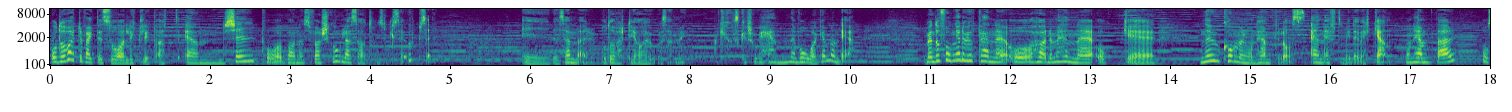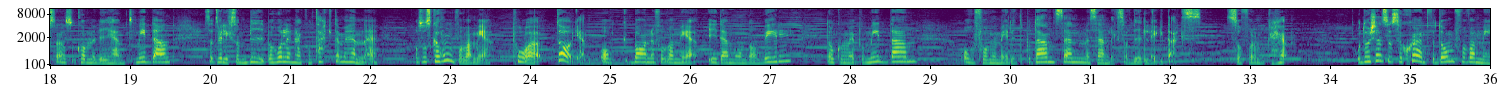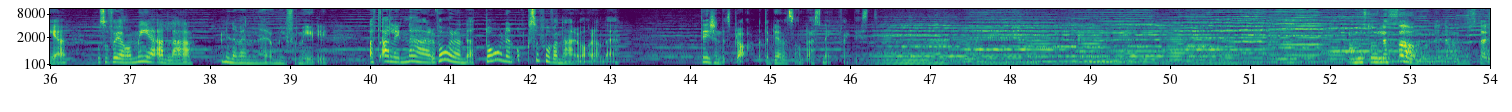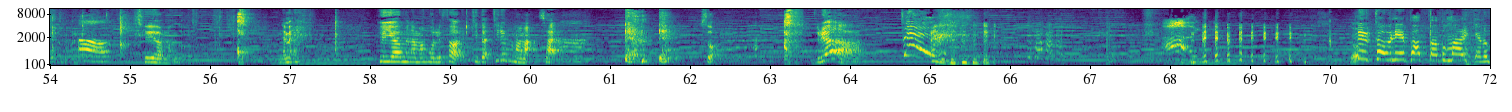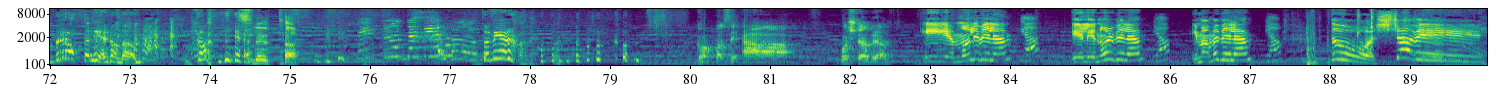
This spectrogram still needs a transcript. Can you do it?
Och då var det faktiskt så lyckligt att en tjej på barnens förskola sa att hon skulle säga upp sig i december. Och då var det jag och Hugo så här, men man kanske ska fråga henne, vågar man det? Men då fångade vi upp henne och hörde med henne och eh, nu kommer hon hem till oss en eftermiddag i veckan. Hon hämtar och sen så kommer vi hem till middagen så att vi liksom bibehåller den här kontakten med henne. Och så ska hon få vara med på dagen och barnen får vara med i den mån de vill. De kommer med på middagen och får vara med lite på dansen men sen liksom vid läggdags så får de åka hem. Och då känns det så skönt för de får vara med och så får jag ha med alla mina vänner och min familj. Att alla är närvarande, att barnen också får vara närvarande. Det kändes bra att det blev en sån lösning faktiskt. Man måste hålla för munnen när man hostar Leonor. Ja. Hur gör man då? Nej men. Hur gör man när man håller för? Titta, titta på mamma. Så här. Så. Bra! Nu tar vi ner pappa på marken och brottar ner honom. Kom igen, Sluta! ta ner honom. Gapa sig. Ah. Borsta överallt. Är Molly i bilen? Ja. Är Leonor i bilen? Ja. Är mamma i bilen? Ja. Då kör vi!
